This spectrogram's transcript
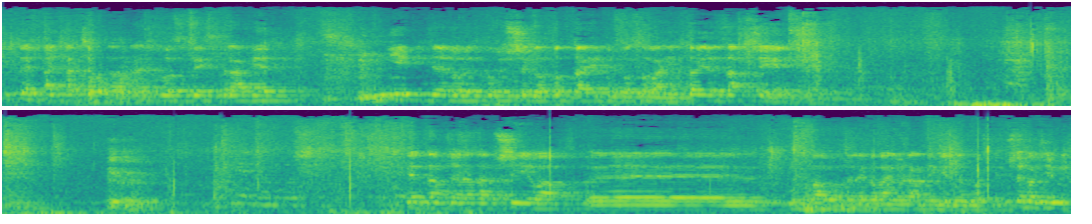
Czy ktoś z Państwa chce zabrać głos w tej sprawie? Nie widzę, wobec powyższego poddaję pod głosowanie. Kto jest za przyjęciem? Stwierdzam, że Rada przyjęła e, uchwałę o delegowaniu radnych jednogłośnie. Przechodzimy do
